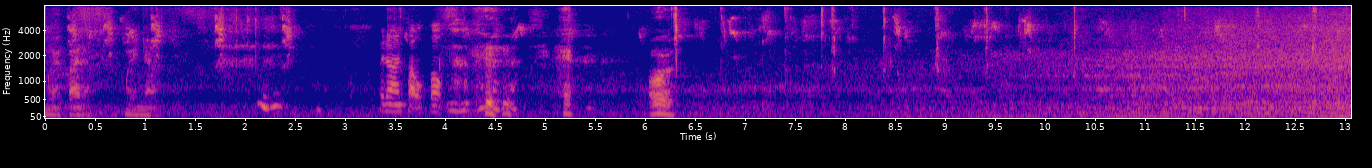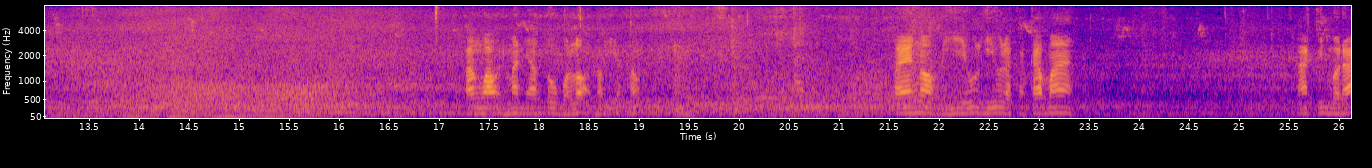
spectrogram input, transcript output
มื่อยไปแล้วเมื่อยหยา ไป นอนเผากอกโอ้ยฟังว่านี่มันยาตัวบอลลอดเนาะเอียงเนาะแปลงเนาะนี่หิวหิวแล้วก็กลับมาหากินบ่ได้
